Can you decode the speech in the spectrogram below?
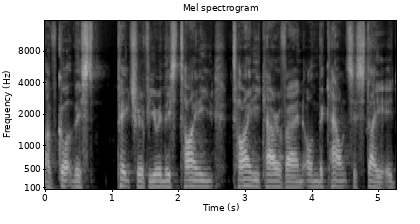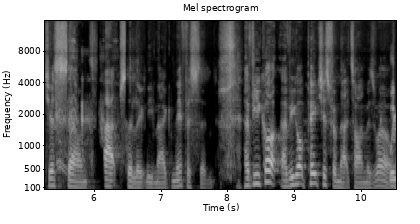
I've got this picture of you in this tiny, tiny caravan on the count's estate. It just sounds absolutely magnificent. Have you got Have you got pictures from that time as well? We,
